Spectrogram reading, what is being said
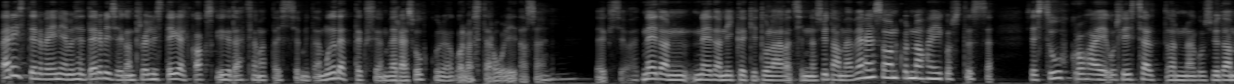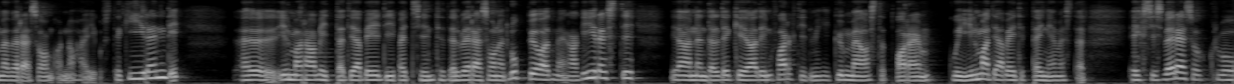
päris terve inimese tervisekontrollis tegelikult kaks kõige tähtsamat asja, mida mõõdetakse, on veresuhkur ja kolesterooli tase. eks ju, et need on, need on ikkagi tulevad sinna südame-veresoonkonna haigustesse, sest suhkruhaigus lihtsalt on nagu südame-veresoonkonna haiguste kiirendi. Äh, ilma ravita diabeedipatsientidel veresooned lupivad väga kiiresti ja nendel tekivad infarktid mingi kümme aastat varem kui ilma diabeedita inimestel. Ehk siis veresuhkru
